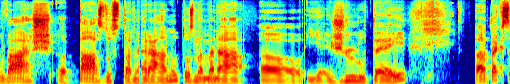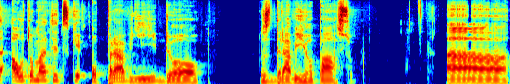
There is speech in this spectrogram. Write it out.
váš eh, pás dostane ránu, to znamená eh, je žlutý, tak se automaticky opraví do zdravého pásu. A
